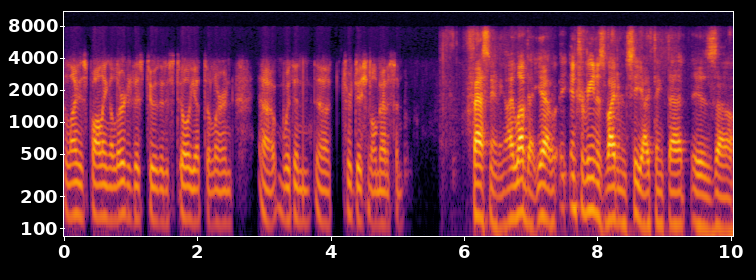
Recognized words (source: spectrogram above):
Linus Pauling alerted us to that is still yet to learn uh, within uh, traditional medicine. Fascinating. I love that. Yeah, intravenous vitamin C. I think that is uh,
